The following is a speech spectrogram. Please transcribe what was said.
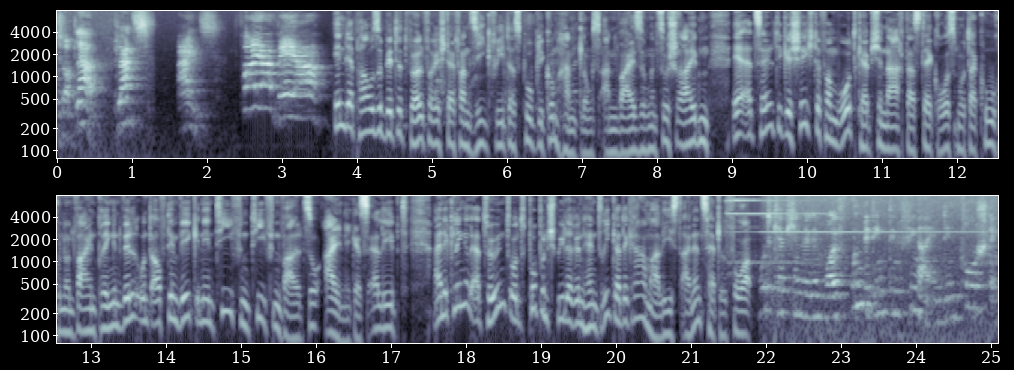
Ist doch klar. Platz 1. Feuerwehr! In der Pause bittet Wölferich Stefan Siegfried das Publikum Handlungsanweisungen zu schreiben. Er erzählt die Geschichte vom Rotkäppchen nach, das der Großmutter Kuchen und Wein bringen will und auf dem Weg in den tiefen, tiefen Wald so einiges erlebt. Eine Klingel ertönt und Puppenspielerin Hendrika de Grama liest einen Zettel vor. Rotkäppchen will dem Wolf unbedingt den Finger in den Po stecken.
